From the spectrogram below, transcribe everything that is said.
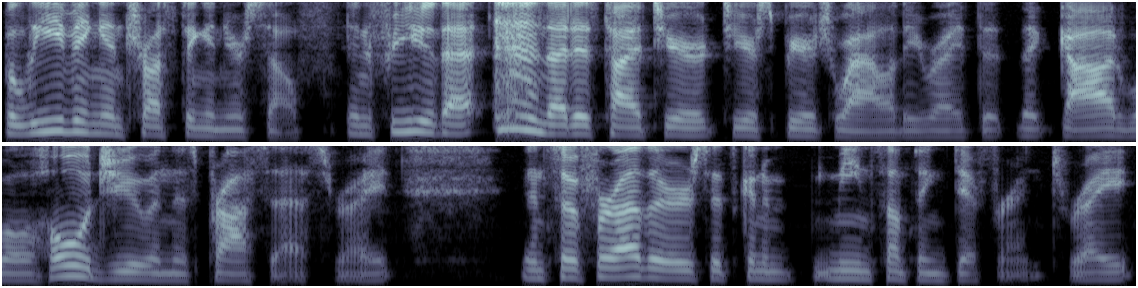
believing and trusting in yourself. And for you that that is tied to your to your spirituality, right? That that God will hold you in this process, right? And so for others it's going to mean something different, right?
